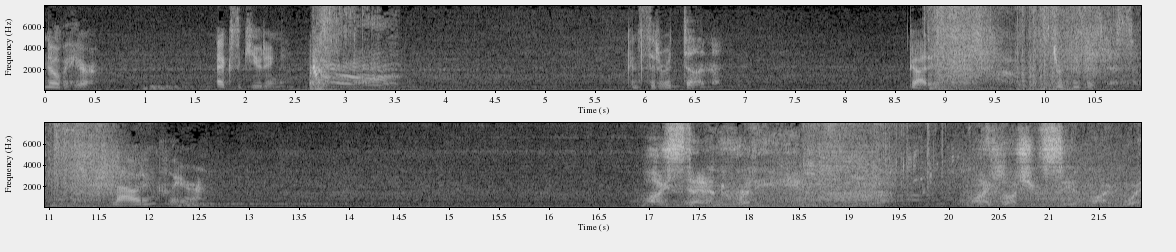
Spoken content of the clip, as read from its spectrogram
Nova here. Executing. Consider it done. Got it. Strictly business. Loud and clear. I stand ready. I thought you'd see it my way.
